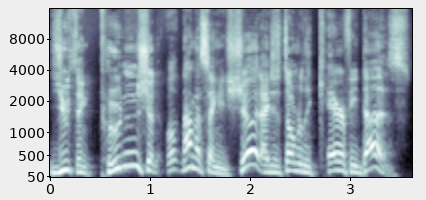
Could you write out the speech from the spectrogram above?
you think Putin should? Well, I'm not saying he should. I just don't really care if he does.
